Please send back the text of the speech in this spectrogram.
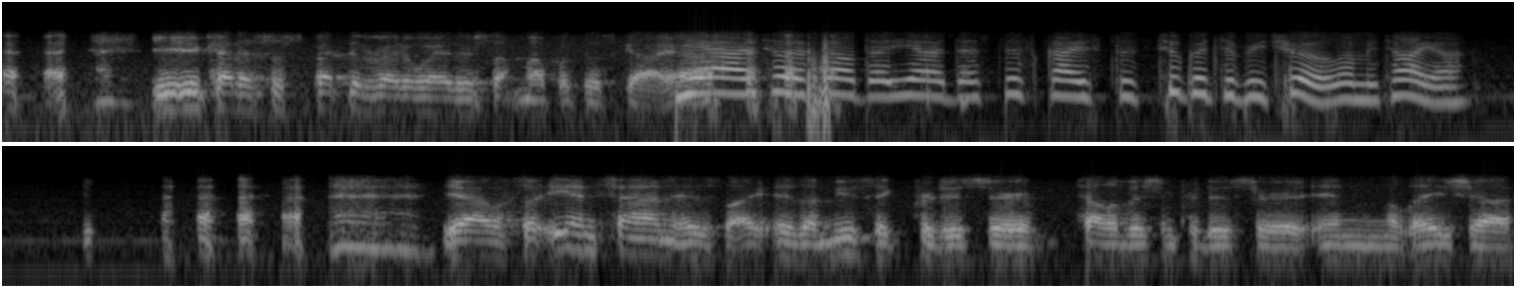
you, you kind of suspected right away there's something up with this guy. huh? Yeah, I sort of felt that. Yeah, that's this guy's too good to be true. Let me tell you. yeah, well, so Ian Chan is like is a music producer, television producer in Malaysia,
